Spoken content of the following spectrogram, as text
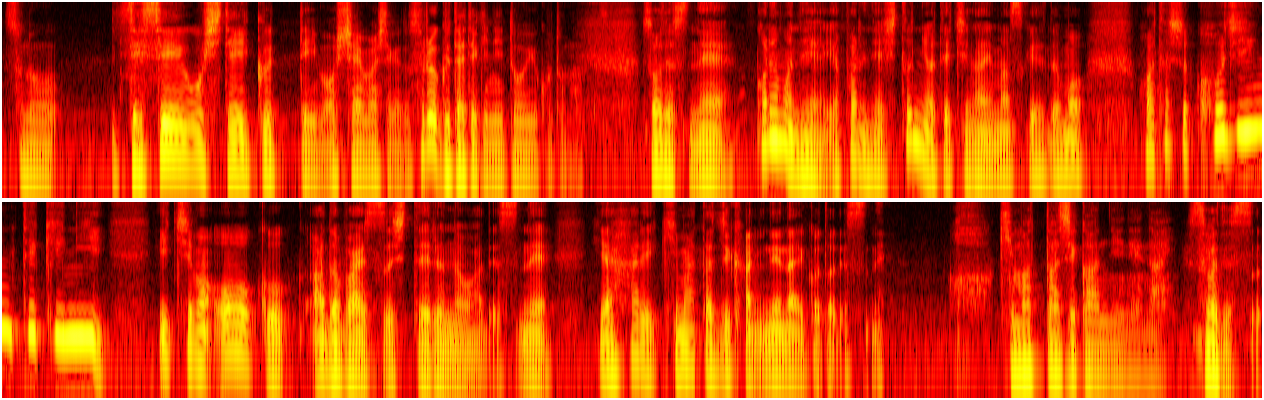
その是正をしていくって今おっしゃいましたけどそれは具体的にどういうことなんですか？そうですね。これもねやっぱりね人によって違いますけれども私個人的に一番多くアドバイスしているのはですねやはり決まった時間に寝ないことですね、はあ、決まった時間に寝ない。そうです。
